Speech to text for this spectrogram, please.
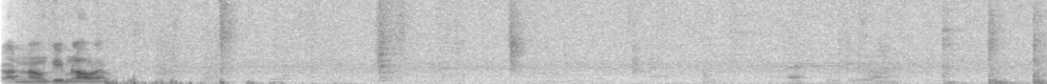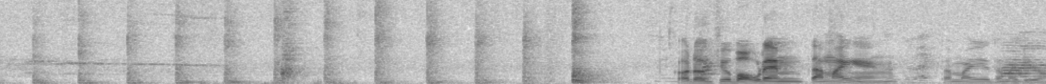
Cần nó không kiếm lâu lắm. Có đơn chưa bột đem tám mấy ngàn Tám mấy, tám mấy triệu.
